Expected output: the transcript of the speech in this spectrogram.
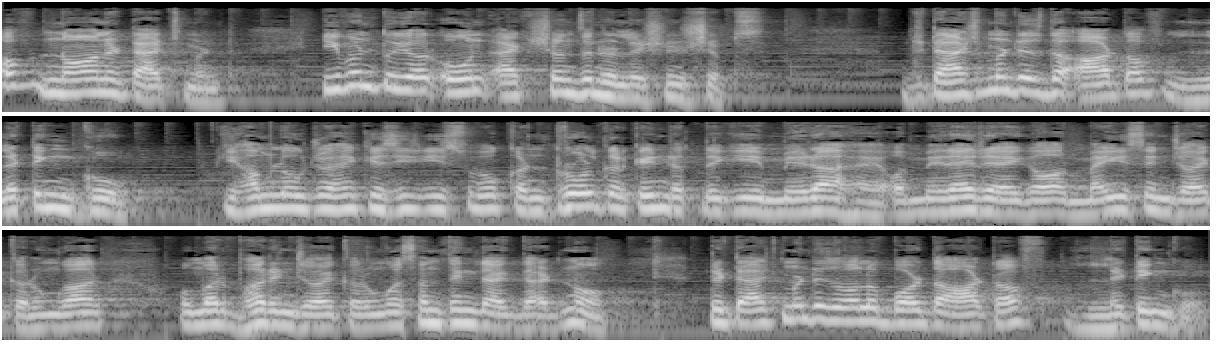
of non attachment even to your own actions and relationships detachment is the art of letting go कि हम लोग जो है किसी चीज़ को कंट्रोल करके नहीं रखते कि ये मेरा है और मेरा ही रहेगा और मैं ही इसे इंजॉय करूँगा और उम्र भर इंजॉय करूँगा something like that no Detachment is all about the art of letting go.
